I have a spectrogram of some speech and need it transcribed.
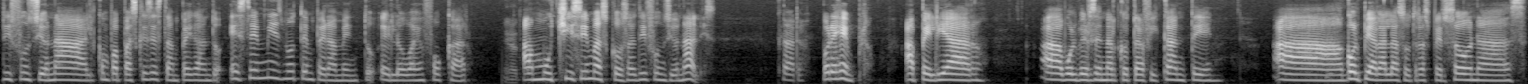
disfuncional, con papás que se están pegando, ese mismo temperamento él lo va a enfocar a muchísimas cosas disfuncionales. Claro. Por ejemplo, a pelear, a volverse narcotraficante, a golpear a las otras personas,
